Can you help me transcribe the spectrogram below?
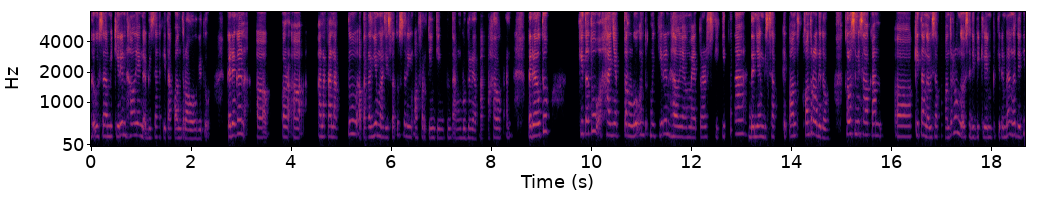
nggak usah mikirin hal yang nggak bisa kita kontrol gitu. Kadang kan uh, or, uh, anak-anak tuh apalagi mahasiswa tuh sering overthinking tentang beberapa hal kan. Padahal tuh kita tuh hanya perlu untuk mikirin hal yang matters ke kita dan yang bisa kita kontrol gitu. Kalau misalkan uh, kita nggak bisa kontrol, nggak usah dipikirin-pikirin banget, jadi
